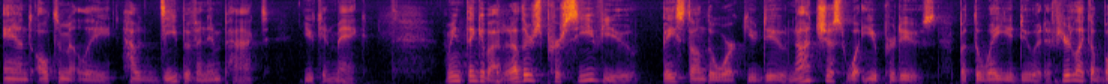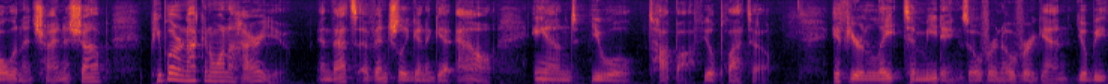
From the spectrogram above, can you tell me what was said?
and ultimately how deep of an impact you can make. I mean, think about it. Others perceive you based on the work you do, not just what you produce, but the way you do it. If you're like a bull in a china shop, people are not going to want to hire you. And that's eventually going to get out and you will top off, you'll plateau. If you're late to meetings over and over again, you'll be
